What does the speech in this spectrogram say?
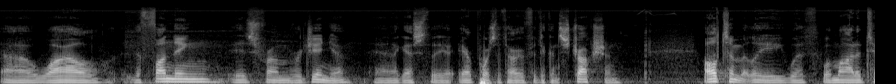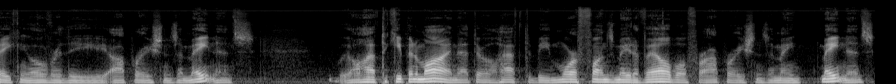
Uh, While the funding is from Virginia, and I guess the Airports Authority for the construction, ultimately, with WMATA taking over the operations and maintenance, we all have to keep in mind that there will have to be more funds made available for operations and main- maintenance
